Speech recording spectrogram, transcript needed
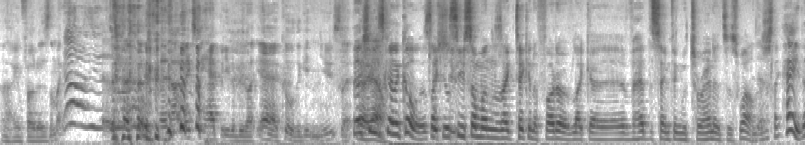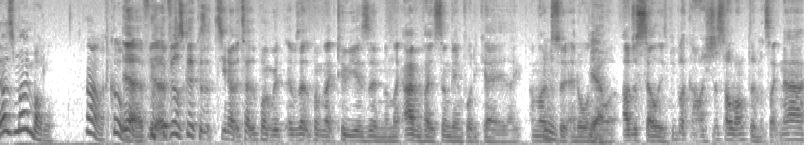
and like in photos. And I'm like, ah, yeah. and that makes me happy to be like, yeah, cool, they're getting used. Like, Actually, yeah. it's kind of cool. It's like you'll Especially- see someone's like taking a photo of like uh, I've had the same thing with Tyranids as well. They're just like, hey, that was my model. Oh, cool. Yeah, it, feel, it feels good because it's you know it's at the point where it was at the point like two years in. I'm like I haven't played Stone Game 40k. Like I'm not Mm. interested at all Yeah. anymore. I'll just sell these. People are like oh you should just hold on to them. It's like nah.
